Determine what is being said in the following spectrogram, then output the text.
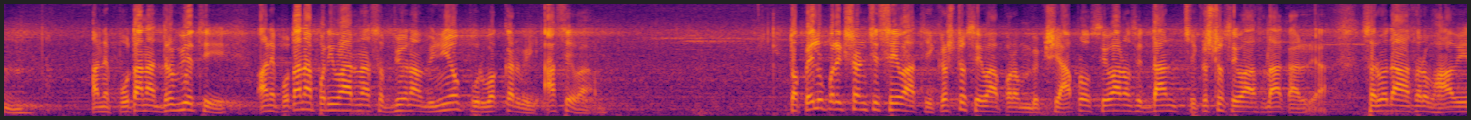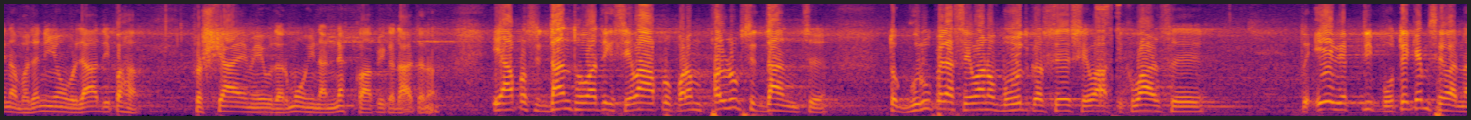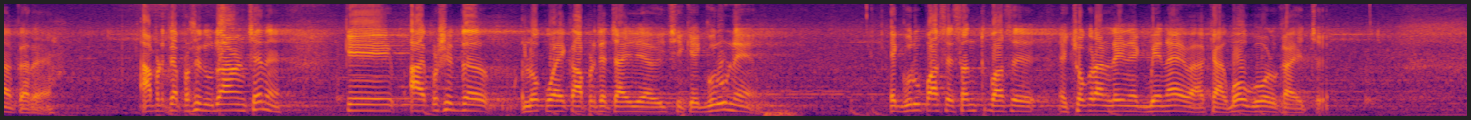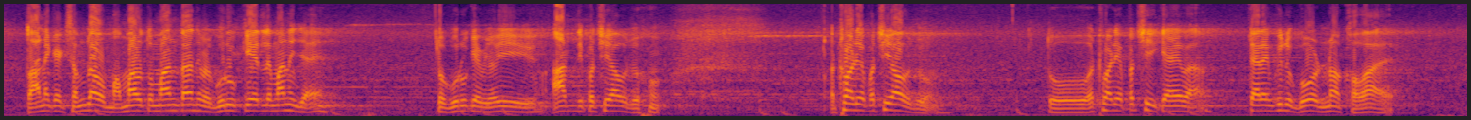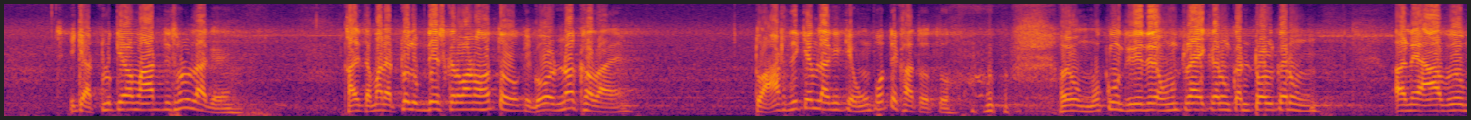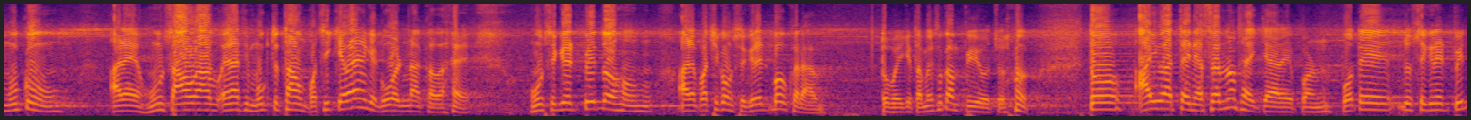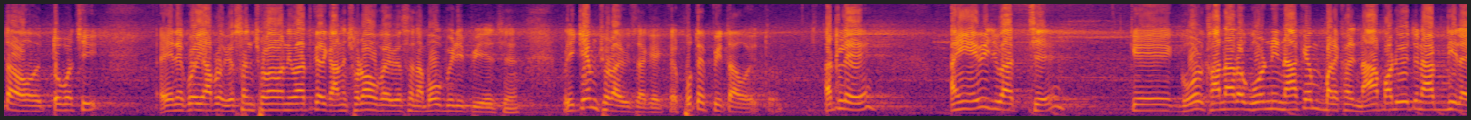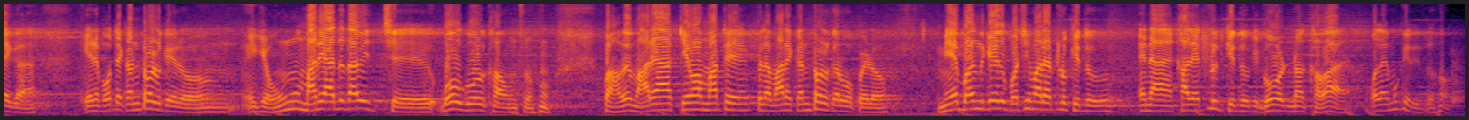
અને પોતાના દ્રવ્યથી અને પોતાના પરિવારના સભ્યોના વિનિયોગપૂર્વક કરવી, આ સેવા. તો પહેલું પરીક્ષણ છે સેવાથી, કૃષ્ણ સેવા પરમ વિક્ષે આપણો સેવાનો સિદ્ધાંત છે, કૃષ્ણ સેવા સદા કાર્ય સર્વદા સર્વભાવેન ભજનીયો વ્રજાદીપ. શસ્યાયમેવ ધર્મો હિ અન્ય કાપી કદાચન. એ આપણો સિદ્ધાંત હોવાથી સેવા આપણું પરમ ફલરૂપ સિદ્ધાંત છે. તો ગુરુ પહેલાં સેવાનો બોધ કરશે, સેવા શીખવાડશે. તો એ વ્યક્તિ પોતે કેમ સેવા ન કરે? આપણે ત્યાં પ્રસિદ્ધ ઉદાહરણ છે ને કે આ પ્રસિદ્ધ લોકવાયકા આપણે ત્યાં ચાલી આવી છે કે ગુરુને એક ગુરુ પાસે, સંત પાસે એક છોકરાને લઈને એક બેન આવ્યા કે આ બહુ ગોળ ખાય છે. તો આને કંઈક સમજાવો. અમારું તો માનતા નથી, પણ ગુરુ કે એટલે માની જાય. તો ગુરુ કે, ભાઈ આઠ દી પછી આવજો. અઠવાડિયા પછી આવજો. તો અઠવાડિયા પછી ક્યાં આવ્યા? ત્યારે એમ કીધું, ગોળ ન ખવાય. એ કે આટલું કહેવામાં આરતી થોડું લાગે. ખાલી તમારે એટલો જ ઉપદેશ કરવાનો હતો કે ગોળ ન ખવાય. તો આઠથી કેમ લાગે કે હું પોતે ખાતો હતો? હવે હું મૂકું, ધીરે ધીરે હું ટ્રાય કરું કંટ્રોલ કરું, અને આ બધું મૂકું, અને હું સાવ આ એનાથી મુક્ત થાઉં. પછી કહેવાય ને કે ગોળ ના ખવાય. હું સિગરેટ પીતો હોઉં, અને પછી કહું, સિગરેટ બહુ ખરાબ. તો ભાઈ કે તમે શું કામ પીઓ છો? તો આવી વાત થાય ને અસર ન થાય ક્યારેય, પણ પોતે જો સિગરેટ પીતા હોય તો પછી એને કોઈ આપણે વ્યસન છોડાવવાની વાત કરે કે આને છોડાવો ભાઈ, વ્યસન આ બહુ બીડી પીએ છે. એ કેમ છોડાવી શકે? પોતે પીતા હોય તો. એટલે અહીં એવી જ વાત છે કે ગોળ ખાનારો ગોળની ના કેમ પડે? ખાલી ના પાડવી હોય તો એને આઠથી લાગ્યા. એને પોતે કંટ્રોલ કર્યો. એ કે હું, મારી આદત આવી જ છે. બહુ ગોળ ખાઉં છું. પણ હવે મારે આ કહેવા માટે પેલા મારે કંટ્રોલ કરવો પડ્યો. મેં બંધ કર્યું, પછી મારે એટલું કીધું. એને ખાલી એટલું જ કીધું કે ગોળ ન ખવાય. ઓલા મૂકી દીધું.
